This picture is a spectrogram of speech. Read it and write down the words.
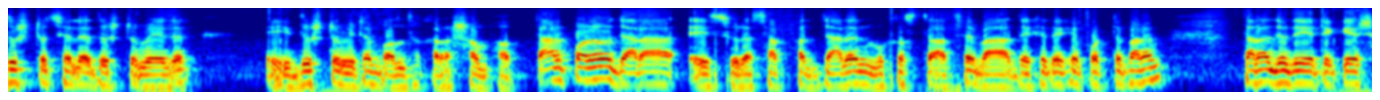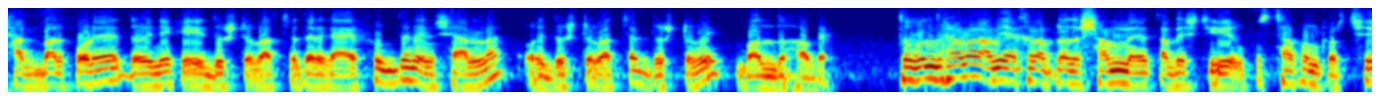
দুষ্ট ছেলে, দুষ্ট মেয়েদের এই দুষ্টমিটা বন্ধ করা সম্ভব। তারপরেও যারা এই সুরা সাফাত জানেন, মুখস্থ আছে বা দেখে দেখে পড়তে পারেন, তারা যদি এটিকে সাতবার পড়ে দৈনিক এই দুষ্ট বাচ্চাদের গায়ে ফুক দেন, ইনশাআল্লাহ ওই দুষ্ট বাচ্চার দুষ্টমি বন্ধ হবে। তো বন্ধুরা আমার আমি এখন আপনাদের সামনে তাবিজটি উপস্থাপন করছি।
